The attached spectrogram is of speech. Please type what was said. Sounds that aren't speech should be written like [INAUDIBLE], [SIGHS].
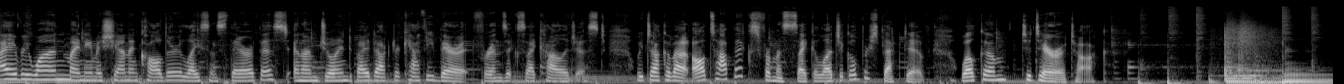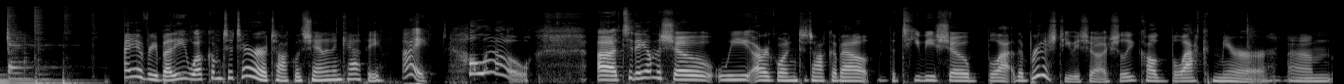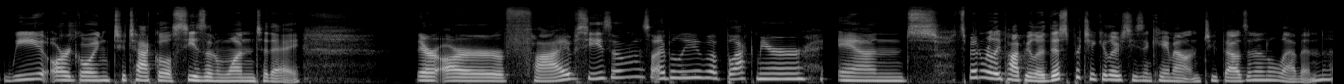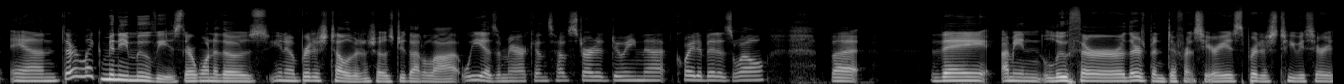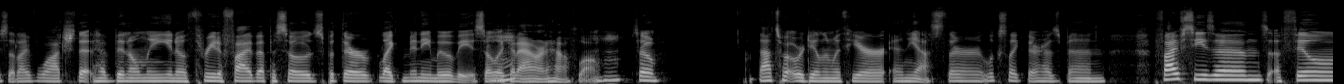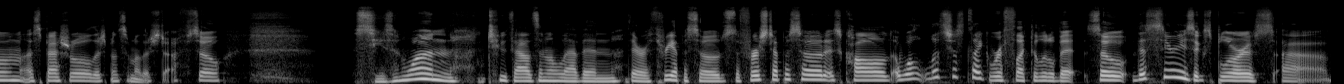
Hi, everyone. My name is Shannon Calder, licensed therapist, and I'm joined by Dr. Kathy Barrett, forensic psychologist. We talk about all topics from a psychological perspective. Welcome to Terror Talk. Hi, everybody. Welcome to Terror Talk with Shannon and Kathy. Hi. Hello. Uh, today on the show, we are going to talk about the TV show, Black, the British TV show actually called Black Mirror. Um, we are going to tackle season one today. There are five seasons, I believe, of Black Mirror, and it's been really popular. This particular season came out in 2011, and they're like mini movies. They're one of those, you know, British television shows do that a lot. We as Americans have started doing that quite a bit as well, but they i mean luther there's been different series british tv series that i've watched that have been only you know three to five episodes but they're like mini movies. So like mm-hmm. an hour and a half long. Mm-hmm. So that's what we're dealing with here. And yes there looks like there has been five seasons a film a special. There's been some other stuff. So season one 2011 there are three episodes. The first episode is called well let's just like reflect a little bit. So this series explores uh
